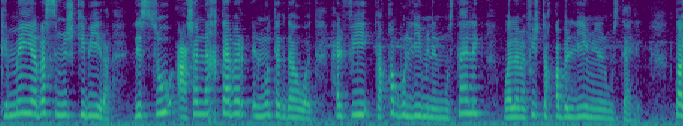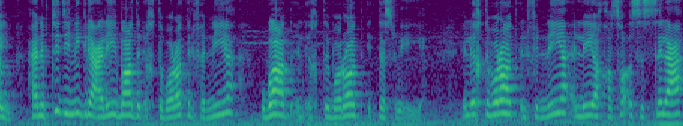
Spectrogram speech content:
كمية بس مش كبيرة. للسوق عشان نختبر المنتج دهوت هل في تقبل ليه من المستهلك ولا مفيش تقبل ليه من المستهلك؟ طيب هنبتدي نجري عليه بعض الاختبارات الفنية وبعض الاختبارات التسويقية. الاختبارات الفنية اللي هي خصائص السلعة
